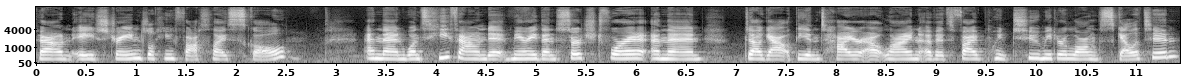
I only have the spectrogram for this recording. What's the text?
found a strange looking fossilized skull. And then once he found it, Mary then searched for it and then dug out the entire outline of its 5.2 meter long skeleton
